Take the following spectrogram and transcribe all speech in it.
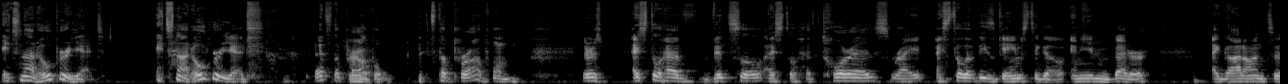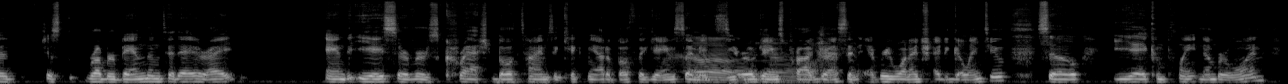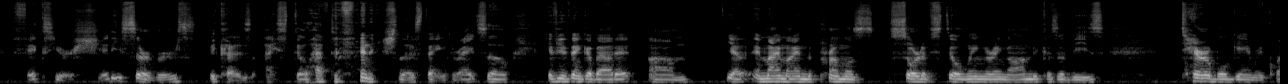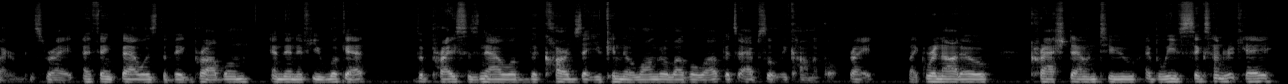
It's not over yet. It's not over yet. That's the problem. That's the problem. There's I still have Witsel, I still have Torres, right? I still have these games to go. And even better, I got on to just rubber band them today, right? And the EA servers crashed both times and kicked me out of both the games. So I made Oh, zero games progress in every one I tried to go into. So EA complaint number one, fix your shitty servers because I still have to finish those things, right? So if you think about it, um, yeah, in my mind, the promo's sort of still lingering on because of these terrible game requirements, right? I think that was the big problem. And then if you look at the prices now of the cards that you can no longer level up, it's absolutely comical, right? Like Renato crashed down to, I believe, 600K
